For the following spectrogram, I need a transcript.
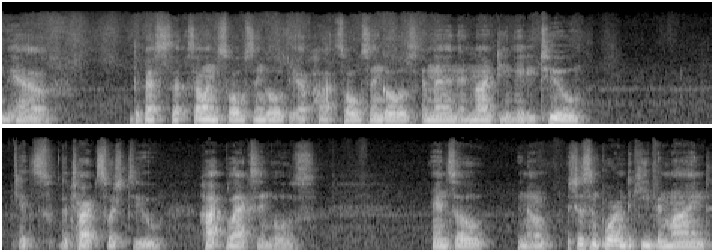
we have the best selling soul singles, we have hot soul singles, and then in 1982, it's the chart switched to hot black singles. And so, you know, it's just important to keep in mind,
